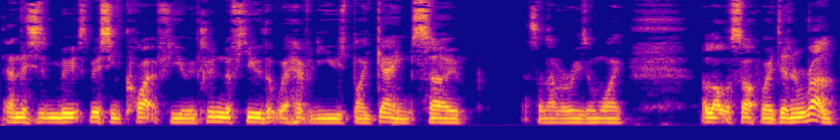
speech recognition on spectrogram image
and this is missing quite a few, including a few that were heavily used by games. So that's another reason why a lot of software didn't run.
